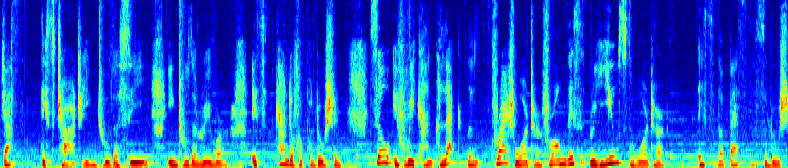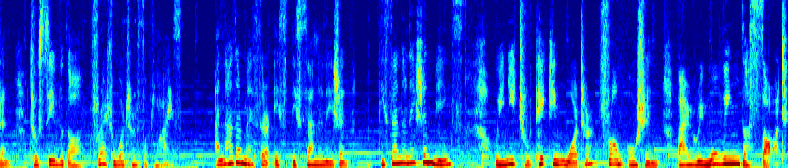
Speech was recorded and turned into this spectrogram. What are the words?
just discharge into the sea, into the river. It's kind of a pollution. So if we can collect the fresh water from this reused water, it's the best solution to save the fresh water supplies. Another method is desalination. Desalination means we need to take in water from ocean by removing the salt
